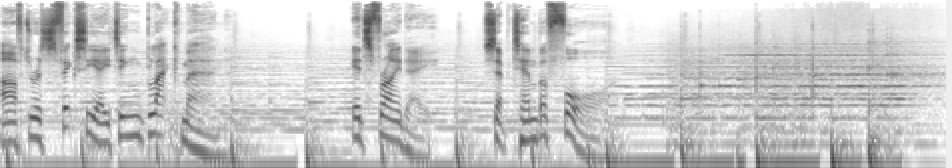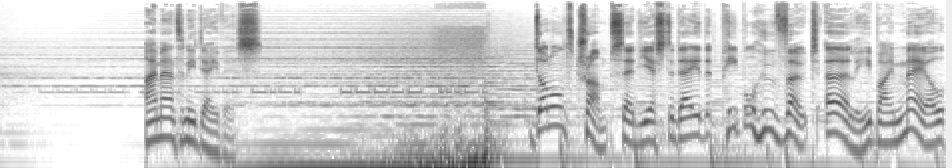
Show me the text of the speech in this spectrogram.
after asphyxiating black man. It's Friday, September 4. I'm Anthony Davis. Donald Trump said yesterday that people who vote early by mail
